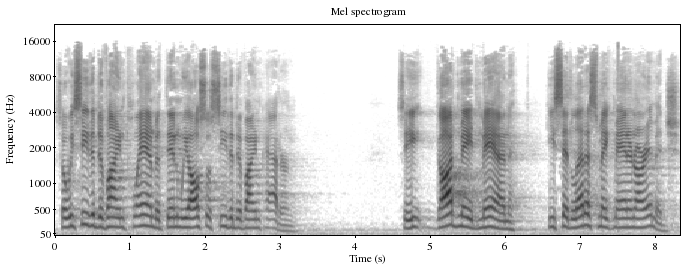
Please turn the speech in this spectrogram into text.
So we see the divine plan, but then we also see the divine pattern. See, God made man. He said, Let us make man in our image,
